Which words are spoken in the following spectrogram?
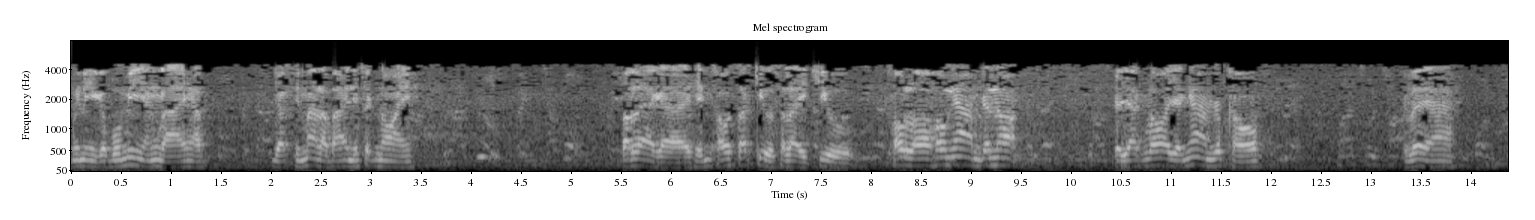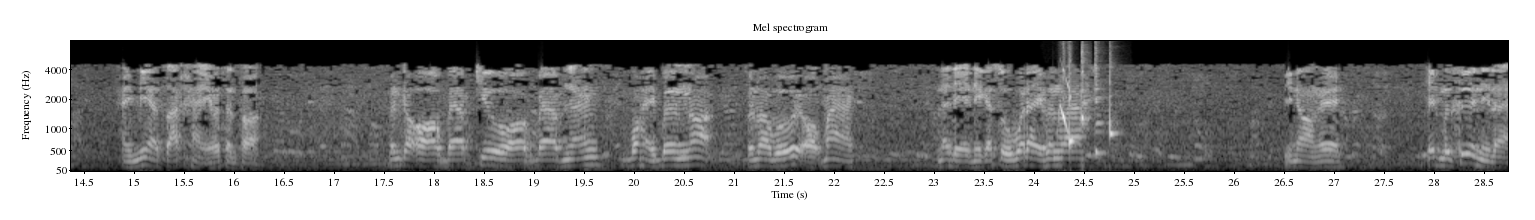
มื้อนี้ก็บ่มีหยังหลายครับ อยากสิมาระบายนิดสักหน่อย ตอนแรกอะเห็นเขาซักคิวสไลด์คิวเขารอเขางามกันเนาะก็อยากรออยากงามกับเขาก็เลยอะให้เมียซักให้ว่าสันเถาะเพิ่นก็ออกแบบคิวออกแบบยังบ่ให้เบิ่งเนาะเพิ่นว่าเว้ยออกมานาเดชน์นี่ก็สู้บ่ได้เพิ่นว่าพี่น้องเอ้ยเฮ็ดมื้อคืนนี่แหละ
